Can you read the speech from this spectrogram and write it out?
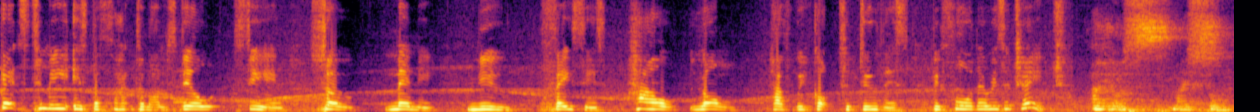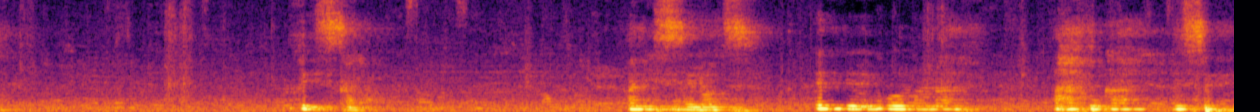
gets to me is the fact that I'm still seeing so many new faces. How long have we got to do this before there is a change? I lost my son. Please come. I miss him a lot. Every day, in all my life, I have to carry this pain.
